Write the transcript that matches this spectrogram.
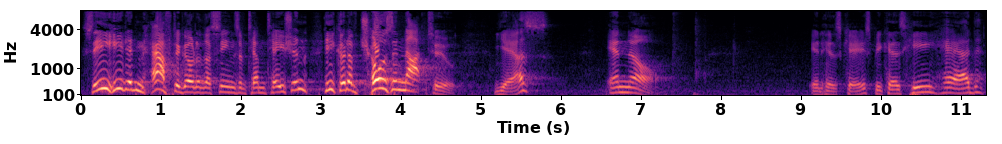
See, he didn't have to go to the scenes of temptation, he could have chosen not to. Yes and no, in his case, because he had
